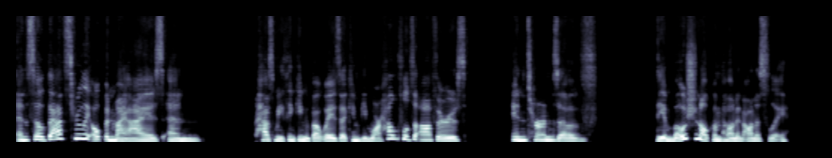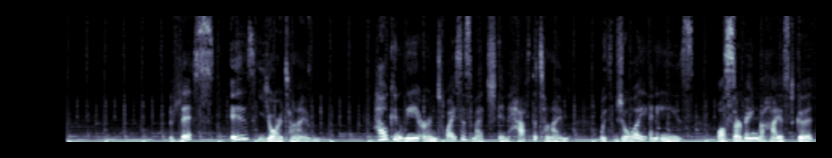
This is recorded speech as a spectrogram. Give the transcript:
And so that's really opened my eyes and has me thinking about ways that can be more helpful to authors in terms of the emotional component, honestly. This is your time. How can we earn twice as much in half the time with joy and ease while serving the highest good?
